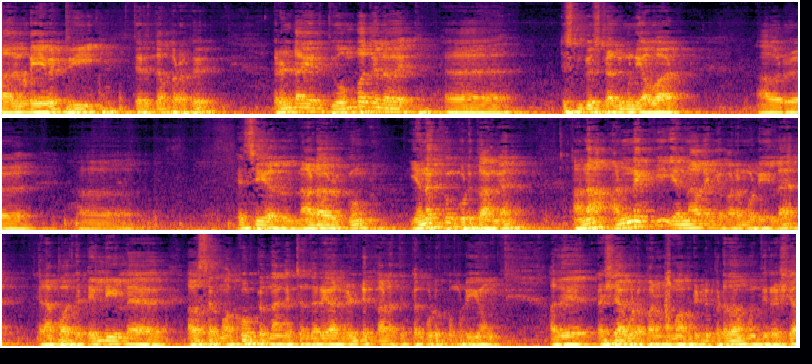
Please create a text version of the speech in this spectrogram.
அதனுடைய வெற்றி தெரிந்த பிறகு ரெண்டாயிரத்தி ஒன்பதில் டிஸ்டிங்விஷ்ட் அலுமினி அவார்ட் அவர் எஸ்சிஎல் நாடாருக்கும் எனக்கும் கொடுத்தாங்க. ஆனால் அன்னைக்கு என்னால் இங்கே வர முடியல. ஏன்னா அது டெல்லியில் அவசரமாக கூப்பிட்டுருந்தாங்க சந்திரயான் ரெண்டு கால திட்டம் கொடுக்க முடியும். அது ரஷ்யா கூட பண்ணணுமா? அப்படின்ட்டு பிரதம மந்திரி ரஷ்யா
